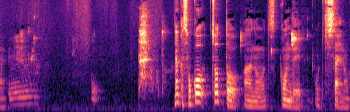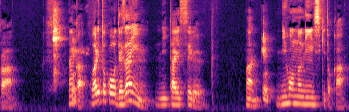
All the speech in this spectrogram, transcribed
はいうん。なんかそこちょっとあの突っ込んでお聞きしたいのがなんか割とこうデザインに対する、まあ、日本の認識とか、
